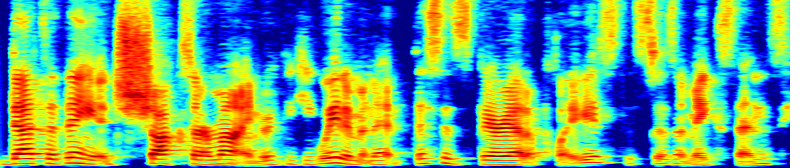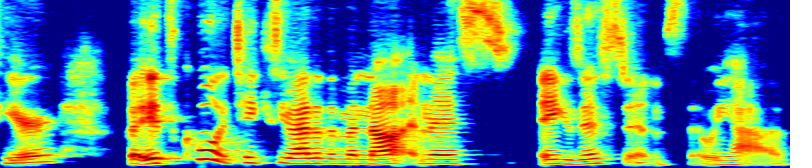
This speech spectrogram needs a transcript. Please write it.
that's the thing. It shocks our mind. We're thinking, wait a minute, this is very out of place. This doesn't make sense here. But it's cool. It takes you out of the monotonous existence that we have.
